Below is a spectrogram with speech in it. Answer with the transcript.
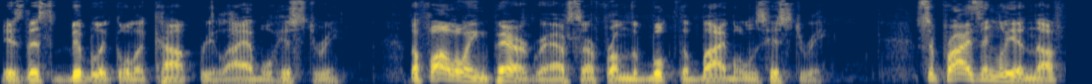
Is this biblical account reliable history? The following paragraphs are from the book The Bible as History. Surprisingly enough,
